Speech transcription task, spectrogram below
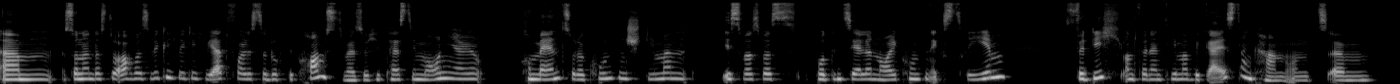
ähm, sondern dass du auch was wirklich, wirklich Wertvolles dadurch bekommst, weil solche Testimonial-Comments oder Kundenstimmen ist was, was potenzielle Neukunden extrem für dich und für dein Thema begeistern kann und ähm,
